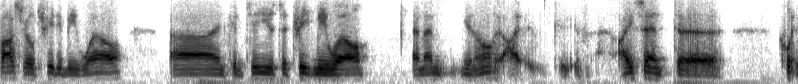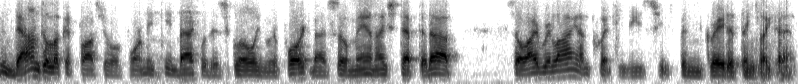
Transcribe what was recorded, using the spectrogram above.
Fosterville treated me well uh, and continues to treat me well. And I'm, you know, I I sent uh, Quinton down to look at for me. He came back with his glowing report, and I so man, I stepped it up. So I rely on Quinton. He's he's been great at things like that.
